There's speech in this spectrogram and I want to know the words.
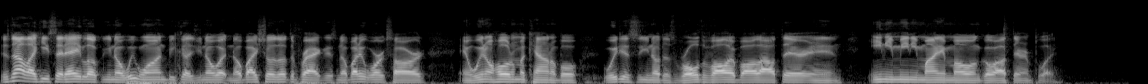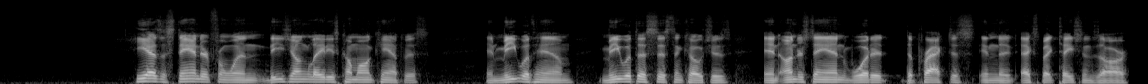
It's not like he said, "Hey, look, you know, we won because you know what? Nobody shows up to practice, nobody works hard, and we don't hold them accountable. We just, you know, just roll the volleyball out there and eeny, meeny, miny, mo, and go out there and play." He has a standard for when these young ladies come on campus and meet with him, meet with the assistant coaches, and understand what it the practice and the expectations are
